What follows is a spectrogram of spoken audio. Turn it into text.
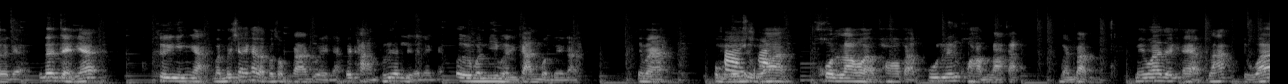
อเนี่ยเรื่องแต่เนี้ย คือจริงอะมันไม่ใช่แค่แบบประสบการณ์เลยนะไปถามเพื่อนหรืออะไรเงี้ยเออมันมีเหมือนกันหมดเลยนะใช่ไหมผมเลยรู้สึกว่าคนเราอะพอแบบพูดเรื่องความรักอะเหมือนแบบ ไม่ว่าจะแอบรักหรือว่า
